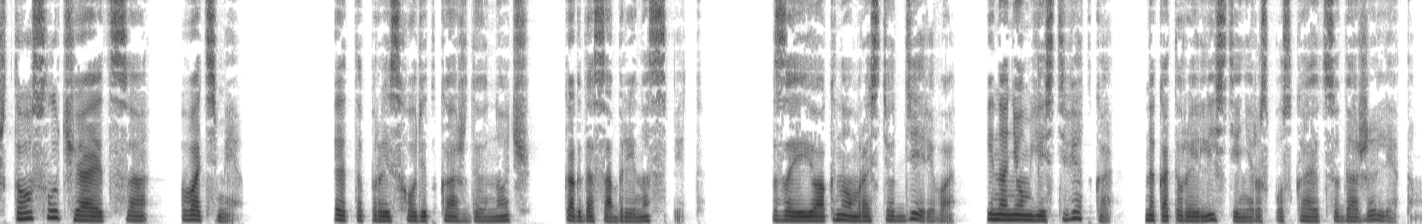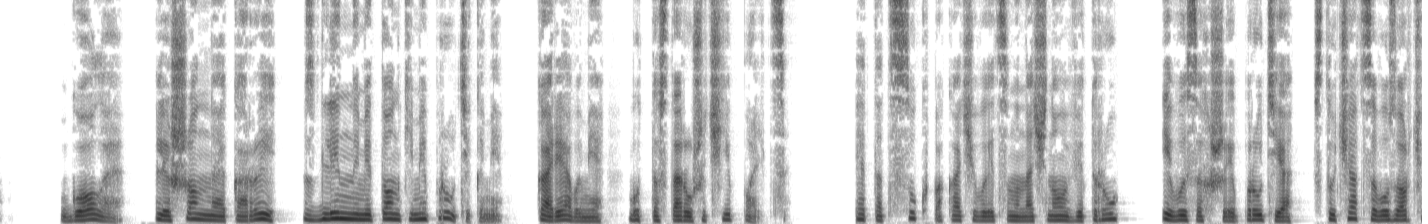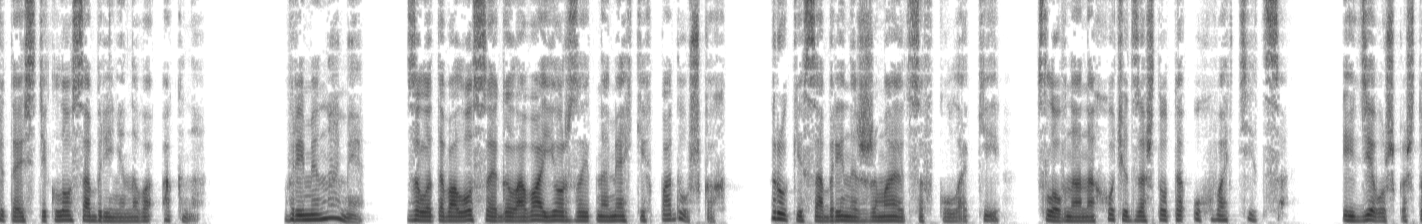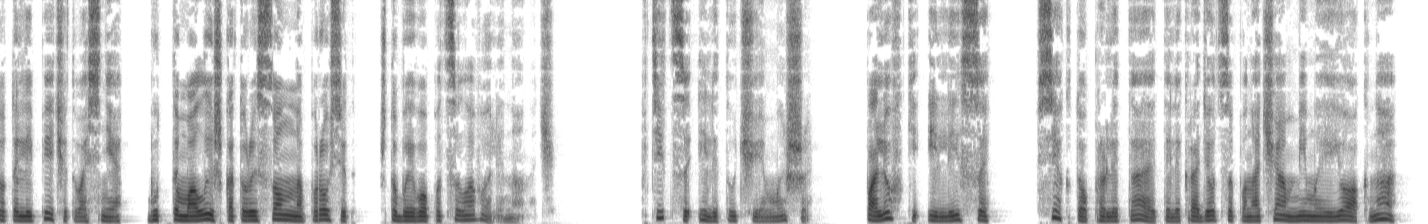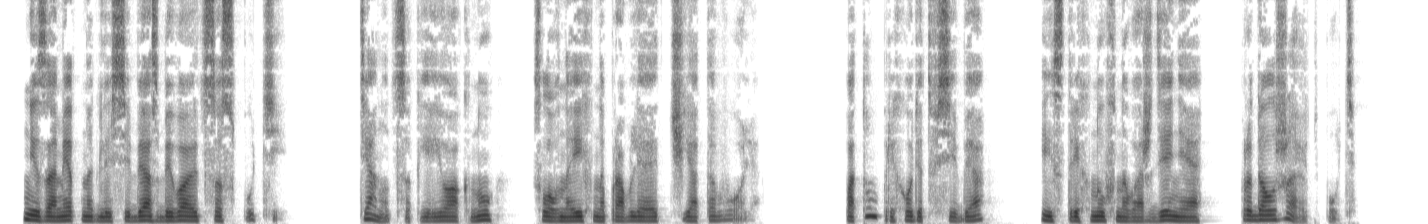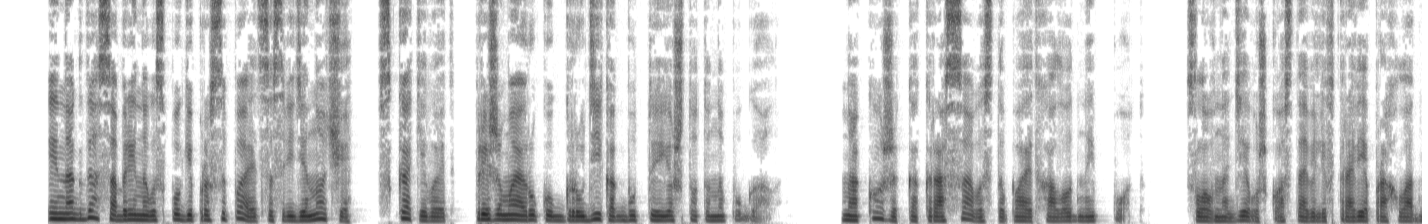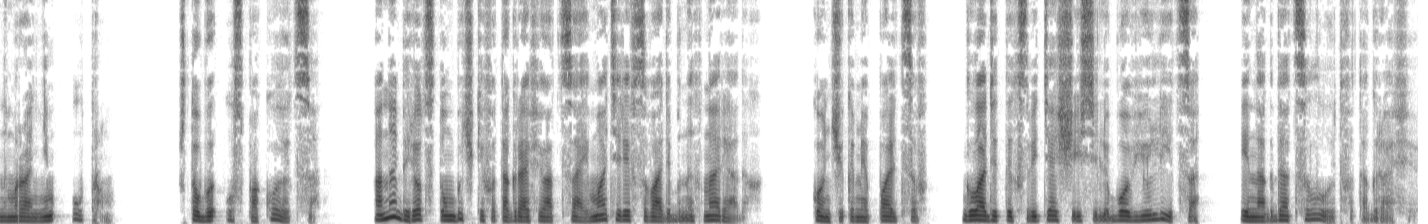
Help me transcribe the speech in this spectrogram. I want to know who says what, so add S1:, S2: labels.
S1: Что случается во тьме? Это происходит каждую ночь, когда Сабрина спит. За ее окном растет дерево, и на нем есть ветка, на которой листья не распускаются даже летом. Голая, лишенная коры, с длинными тонкими прутиками, корявыми, будто старушечьи пальцы. Этот сук покачивается на ночном ветру, и высохшие прутья стучатся в узорчатое стекло Сабрининого окна. Временами золотоволосая голова ёрзает на мягких подушках, руки Сабрины сжимаются в кулаки, словно она хочет за что-то ухватиться. И девушка что-то лепечет во сне, будто малыш, который сонно просит, чтобы его поцеловали на ночь. Птицы и летучие мыши, полевки и лисы — все, кто пролетает или крадется по ночам мимо ее окна, незаметно для себя сбиваются с пути, тянутся к ее окну, словно их направляет чья-то воля. Потом приходят в себя и, стряхнув наваждение, продолжают путь. Иногда Сабрина в испуге просыпается среди ночи, вскакивает, прижимая руку к груди, как будто ее что-то напугало. На коже, как роса, выступает холодный пот, словно девушку оставили в траве прохладным ранним утром. Чтобы успокоиться, она берет с тумбочки фотографию отца и матери в свадебных нарядах. Кончиками пальцев гладит их светящиеся любовью лица, иногда целует фотографию.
